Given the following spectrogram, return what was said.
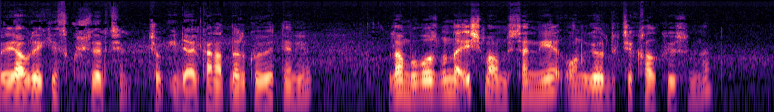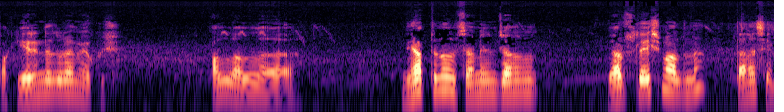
ve yavru ekesi kuşlar için çok ideal. Kanatları kuvvetleniyor. Ulan bu boz bununla eş mi almış? Sen niye onu gördükçe kalkıyorsun lan? Bak yerinde duramıyor kuş. Allah Allah. Ne yaptın oğlum? Sen benim canımın yavrusuyla eş mi aldın lan? Dana seni.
